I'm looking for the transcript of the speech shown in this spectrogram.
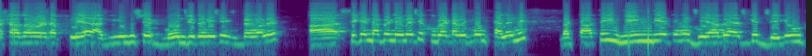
অসাধারণ একটা প্লেয়ার আজকে কিন্তু সে মন জিতে নিয়েছে ইস্ট বেঙ্গলের সেকেন্ড হাফে নেমেছে, খুব একটা বেশি খেলেনি। বাট তাতেই উইং দিয়ে তিনি যেভাবে আজকে জেগে উঠ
